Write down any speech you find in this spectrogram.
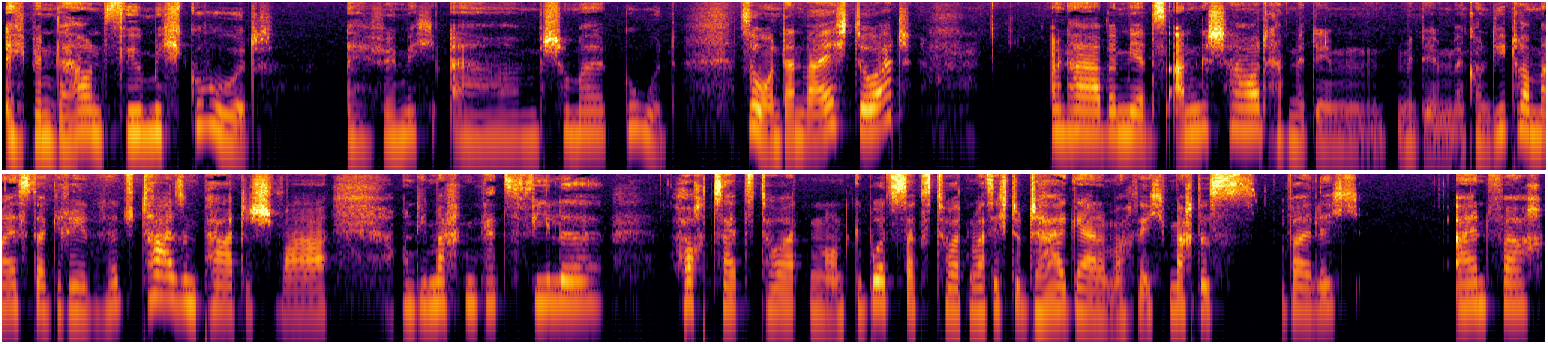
Ich bin da und fühle mich gut. Ich fühle mich ähm, schon mal gut. So, und dann war ich dort und habe mir das angeschaut, habe mit dem, mit dem Konditormeister geredet, der total sympathisch war. Und die machen ganz viele Hochzeitstorten und Geburtstagstorten, was ich total gerne mache. Ich mache das, weil ich einfach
